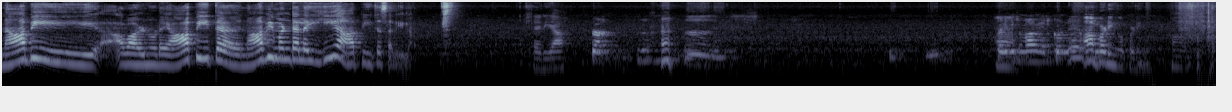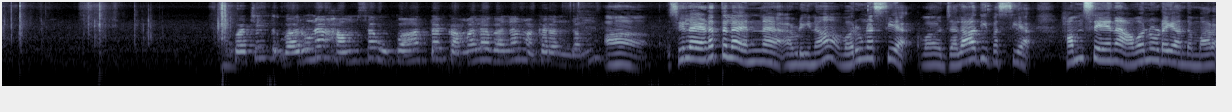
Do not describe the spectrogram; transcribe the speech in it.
நாபி அவளுடைய ஆபீத்த நாபி மண்டலைகி ஆபீத்த சலீலம். சரியா? ஆ. படிங்க படிங்க. சில இடத்துல என்ன அப்படின்னா வருணசிய ஜலாதிபஸ்ய ஹம்சேன அவனுடைய அந்த மர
